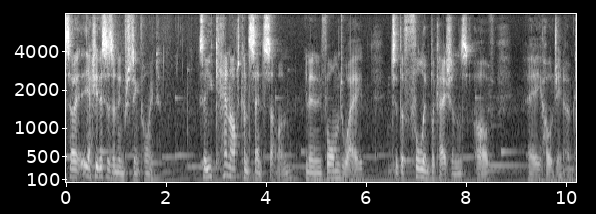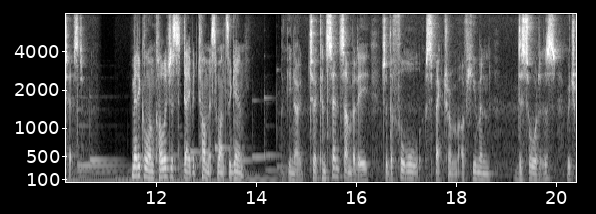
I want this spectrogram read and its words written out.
So actually, this is an interesting point. So you cannot consent someone in an informed way to the full implications of a whole genome test. Medical oncologist David Thomas once again. You know, to consent somebody to the full spectrum of human disorders, which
